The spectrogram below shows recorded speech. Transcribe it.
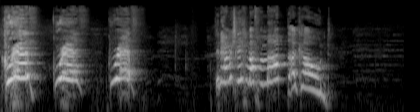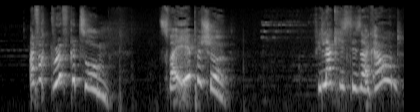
Griff! Griff! Griff! Den habe ich nicht mal vom Hauptaccount. Einfach Griff gezogen. Zwei epische. Wie lucky ist dieser Account?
